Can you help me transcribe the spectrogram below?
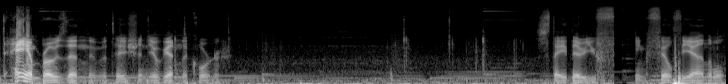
Damn, bro, is that an invitation? You'll get in the corner. Stay there, you fucking filthy animal.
